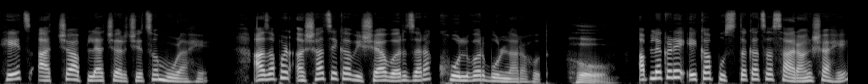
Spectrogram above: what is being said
हेच आजच्या आपल्या चर्चेचं मूळ आहे. आज आपण अशाच एका विषयावर जरा खोलवर बोलणार आहोत. हो. आपल्याकडे एका पुस्तकाचा सारांश आहे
